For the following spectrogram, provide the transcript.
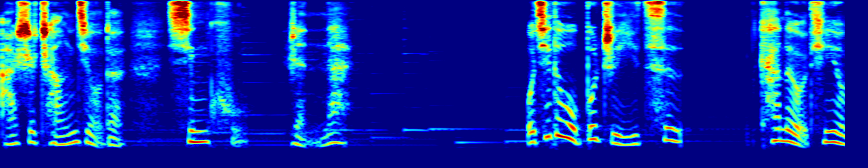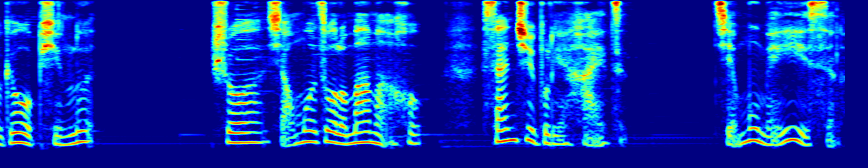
而是长久的辛苦忍耐。我记得我不止一次看到有听友给我评论，说小莫做了妈妈后三句不离孩子，节目没意思了，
